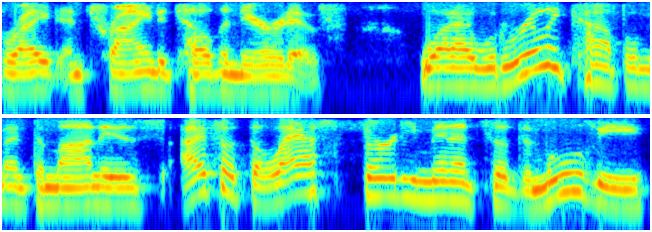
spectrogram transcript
right and trying to tell the narrative. What I would really compliment them on is I thought the last 30 minutes of the movie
